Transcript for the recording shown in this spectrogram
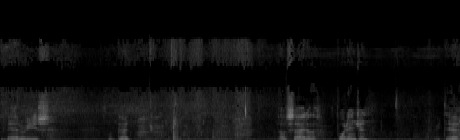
Batteries look good. Outside of the port engine there.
